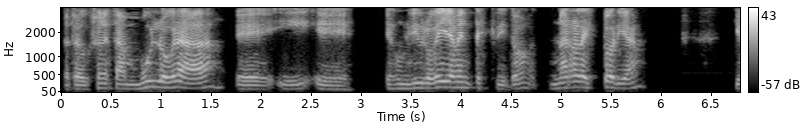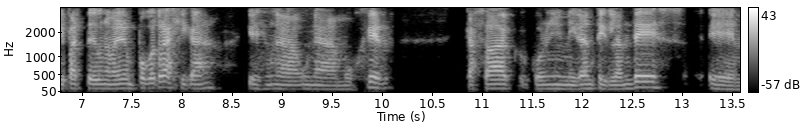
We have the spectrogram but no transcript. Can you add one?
la traducción está muy lograda y es un libro bellamente escrito, narra la historia, que parte de una manera un poco trágica, que es una, mujer casada con un inmigrante irlandés em,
